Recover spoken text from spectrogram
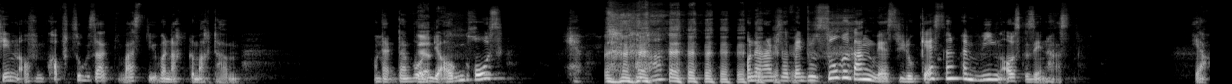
denen auf den Kopf zugesagt, was die über Nacht gemacht haben. Und dann, dann wurden Ja. die Augen groß. Ja. Aha. und dann habe ich gesagt, wenn du so gegangen wärst, wie du gestern beim Wiegen ausgesehen hast. Ja.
